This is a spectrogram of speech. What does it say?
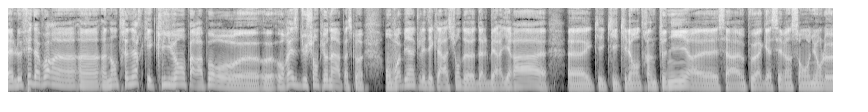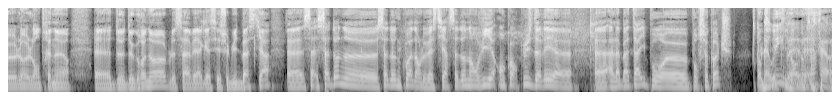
euh, le fait d'avoir un, un, un entraîneur qui est clivant par rapport au, au reste du championnat, parce qu'on on voit bien que les déclarations d'Albert Hierra, euh, qui- qui- qu'il est en train de tenir, euh, ça a un peu agacé Vincent Ognon, le- le- l'entraîneur euh, de, de Grenoble, ça avait agacé celui de Bastia. Ça, ça donne, ça donne quoi dans le vestiaire? Ça donne envie encore plus d'aller euh, euh, à la bataille pour euh, pour ce coach quand Ben oui, ben, ça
